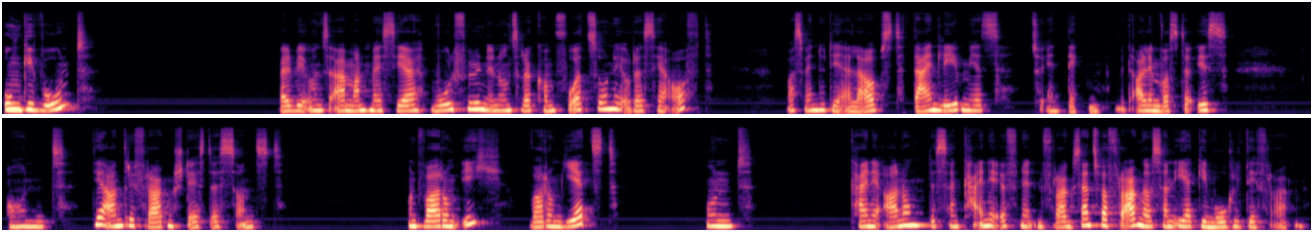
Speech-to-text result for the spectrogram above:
ungewohnt, weil wir uns auch manchmal sehr wohlfühlen in unserer Komfortzone oder sehr oft. Was, wenn du dir erlaubst, dein Leben jetzt zu entdecken, mit allem, was da ist und dir andere Fragen stellst als sonst. Und warum ich? Warum jetzt? Und keine Ahnung, das sind keine öffnenden Fragen. Das sind zwar Fragen, aber es sind eher gemogelte Fragen.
